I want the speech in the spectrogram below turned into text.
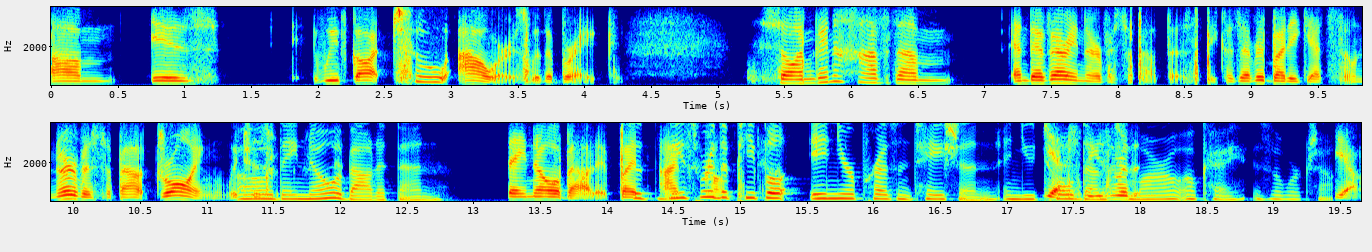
um, is we've got two hours with a break. So I'm going to have them, and they're very nervous about this because everybody gets so nervous about drawing. Which oh, is, they know about it then. They know about it, but so these I'm were the people in your presentation, and you told yes, them tomorrow. The, okay, is the workshop? Yeah,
